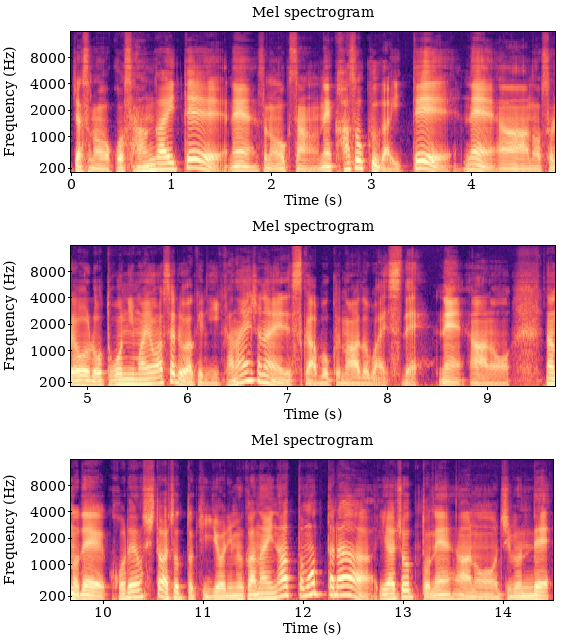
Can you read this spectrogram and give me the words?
じゃあそのお子さんがいて、ね、その奥さんね、家族がいて、ね、あの、それを路頭に迷わせるわけにいかないじゃないですか、僕のアドバイスで。ね、あの、なので、これの人はちょっと企業に向かないなと思ったら、いや、ちょっとね、あの、自分で、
